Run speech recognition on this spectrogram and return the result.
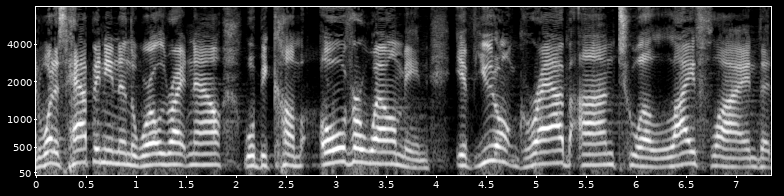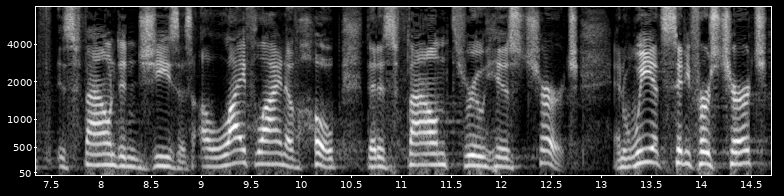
And what is happening in the world right now will become overwhelming if you don't grab onto a lifeline that is found in Jesus, a lifeline of hope that is found through his church. And we at City First Church,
